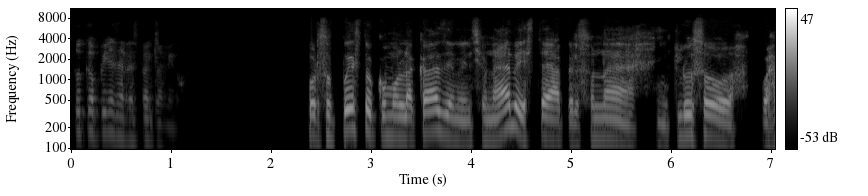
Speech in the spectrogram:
¿Tú qué opinas al respecto, amigo? por supuesto, como lo acabas de mencionar, esta persona incluso pues,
